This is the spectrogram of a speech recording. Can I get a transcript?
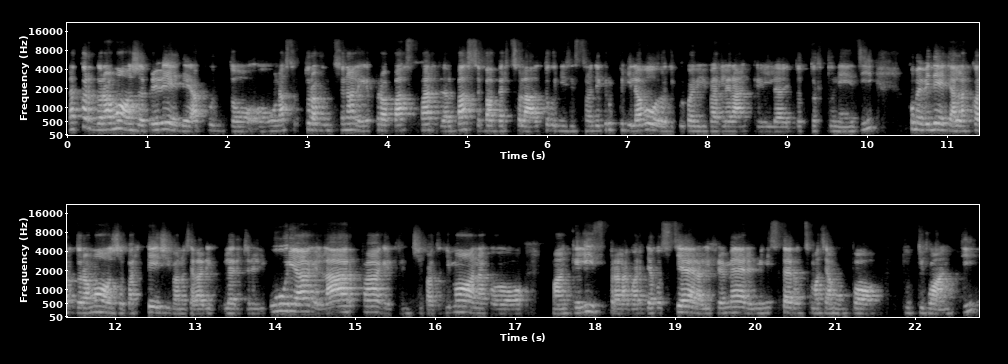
L'accordo Ramos prevede appunto una struttura funzionale che però parte dal basso e va verso l'alto, quindi esistono dei gruppi di lavoro di cui poi vi parlerà anche il, il dottor Tunesi. Come vedete all'accordo Ramos partecipano sia la, la regione Liguria che l'ARPA, che il Principato di Monaco, ma anche l'ISPRA, la Guardia Costiera, l'IFREMER, il Ministero, insomma siamo un po' tutti quanti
